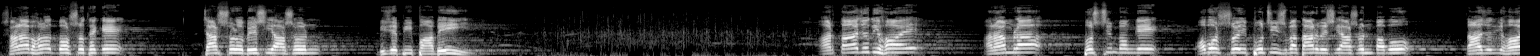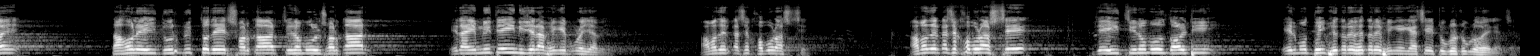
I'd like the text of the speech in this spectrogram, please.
সারা ভারতবর্ষ থেকে চারশোরও বেশি আসন বিজেপি পাবেই। আর তা যদি হয়, আর আমরা পশ্চিমবঙ্গে অবশ্যই পঁচিশ বা তার বেশি আসন পাব, তা যদি হয়, তাহলে এই দুর্বৃত্তদের সরকার, তৃণমূল সরকার এরা এমনিতেই নিজেরা ভেঙে পড়ে যাবে। আমাদের কাছে খবর আসছে। আমাদের কাছে খবর আসছে যে এই তৃণমূল দলটি এর মধ্যেই ভেতরে ভেতরে ভেঙে গেছে, টুকরো টুকরো হয়ে গেছে।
